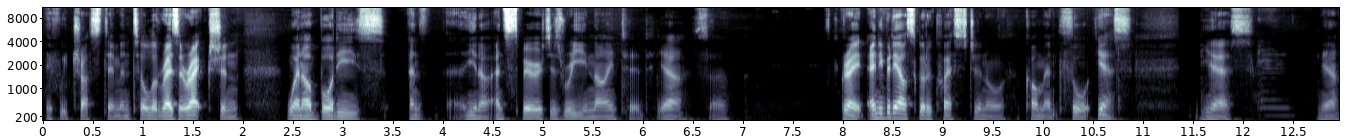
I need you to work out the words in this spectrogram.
if we trust Him until the resurrection, when our bodies and you know and spirit is reunited. Yeah. So great. Anybody else got a question or comment, thought? Yes. Yes. Yeah.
